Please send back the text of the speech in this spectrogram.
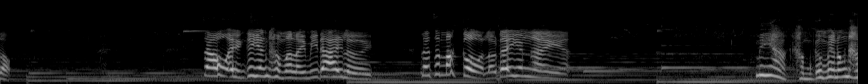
หรอก เจ้าเองก็ยังทำอะไรไม่ได้เลย แล้วจะมาโกรธเราได้ยังไงอะ ไม่อยากทำก็ไม่ต้องท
